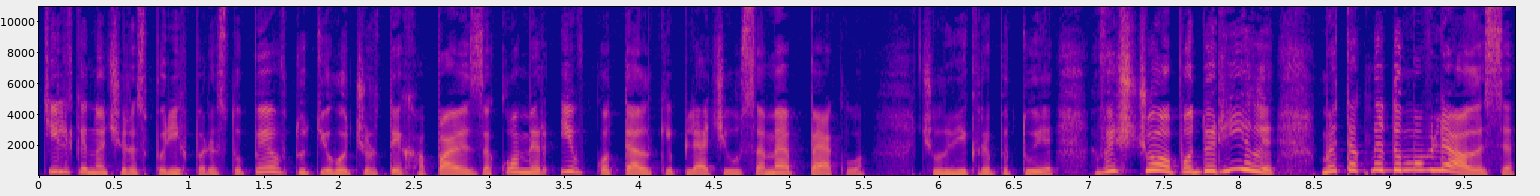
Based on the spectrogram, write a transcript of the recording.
тільки но через поріг переступив, тут його чорти хапають за комір і в котел киплячі, у саме пекло. Чоловік репетує: Ви що, подуріли? Ми так не домовлялися.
